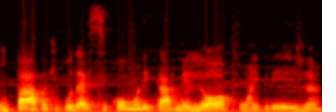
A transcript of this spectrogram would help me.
um papa que pudesse se comunicar melhor com a igreja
